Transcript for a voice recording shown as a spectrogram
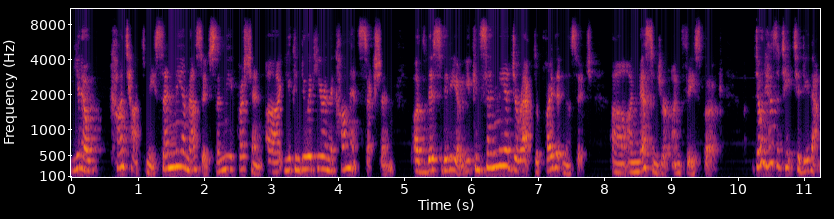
you know contact me. Send me a message. Send me a question. Uh, you can do it here in the comments section of this video. You can send me a direct, a private message uh, on Messenger on Facebook. Don't hesitate to do that.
